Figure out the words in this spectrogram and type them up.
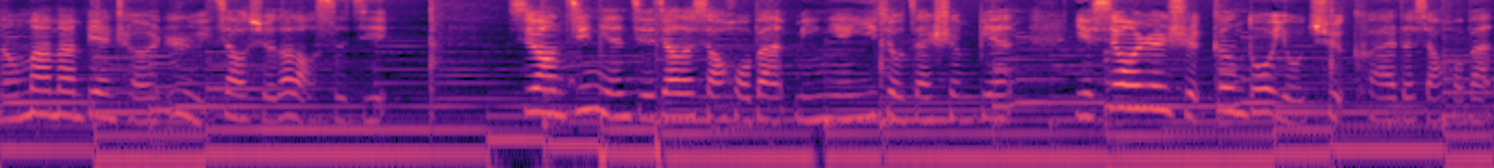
能慢慢变成日语教学的老司机，希望今年结交的小伙伴明年依旧在身边，也希望认识更多有趣可爱的小伙伴，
